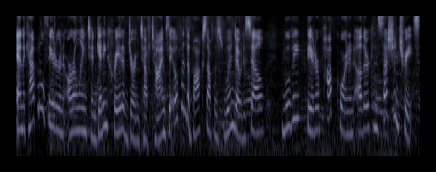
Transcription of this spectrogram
And the Capitol Theater in Arlington getting creative during tough times. They opened the box office window to sell movie theater popcorn and other concession treats.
